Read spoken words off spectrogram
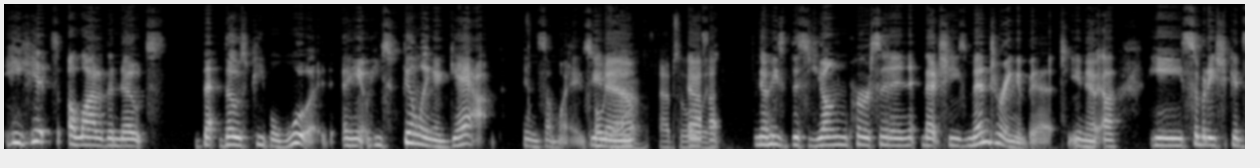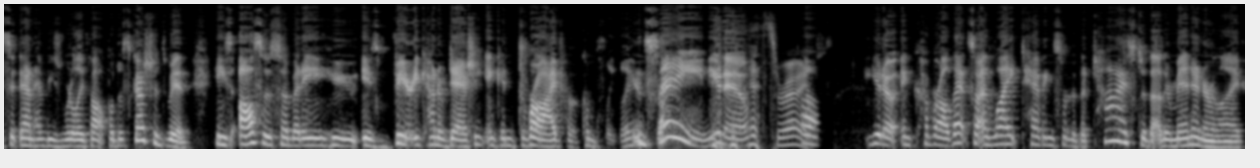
he hits a lot of the notes that those people would. And, you know, he's filling a gap in some ways, you oh, know yeah. Absolutely. uh, you know, he's this young person that she's mentoring a bit. You know, uh, he's somebody she can sit down and have these really thoughtful discussions with. He's also somebody who is very kind of dashing and can drive her completely insane. You know, That's right. uh, you know, and cover all that. So I liked having sort of the ties to the other men in her life.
